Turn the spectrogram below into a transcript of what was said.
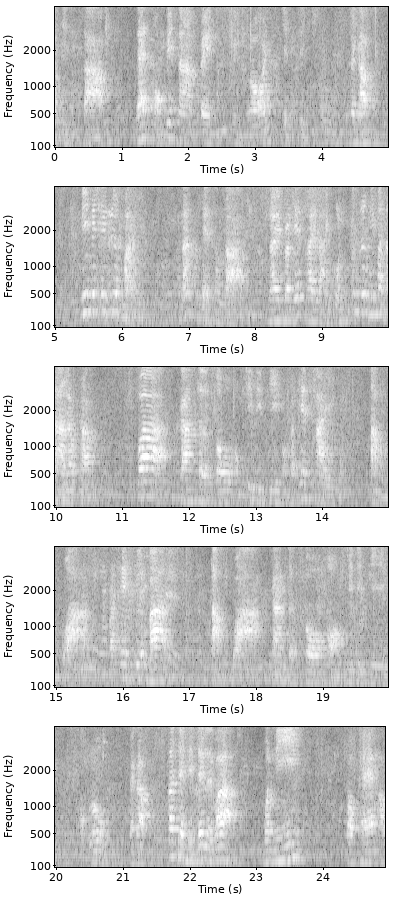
143 และของเวียดนามเป็น 170 นะครับ นี่ไม่ใช่เรื่องใหม่ นักเศรษฐศาสตร์ในประเทศไทยหลายคนพูดเรื่องนี้มานานแล้วครับ ว่าการเติบโตของ GDP ของประเทศไทย ต่ำกว่าประเทศเพื่อนบ้าน ต่ำกว่าการเติบโตของ GDP ของโลกนะครับท่านจะเห็นได้เลยว่าวันนี้เราแพ้เขา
